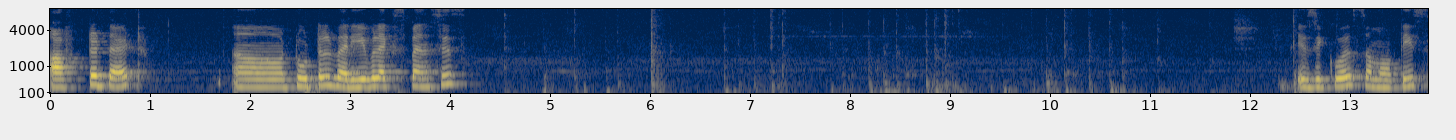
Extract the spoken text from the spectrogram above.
after that uh, total variable expenses is equal sum of these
